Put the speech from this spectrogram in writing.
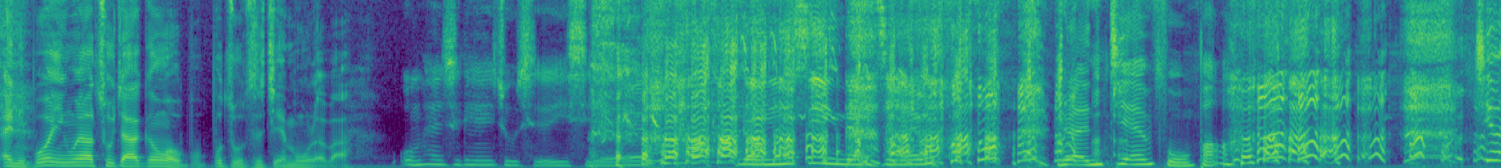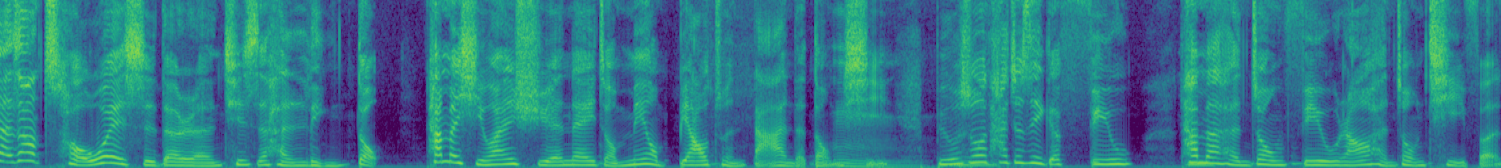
哎，你不会因为要出家跟我不不主持节目了吧？我们还是可以主持一些 灵性的节目，人间福报。基本上丑味时的人其实很灵动。他们喜欢学那一种没有标准答案的东西，比如说，他就是一个 feel，他们很重 feel，然后很重气氛。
